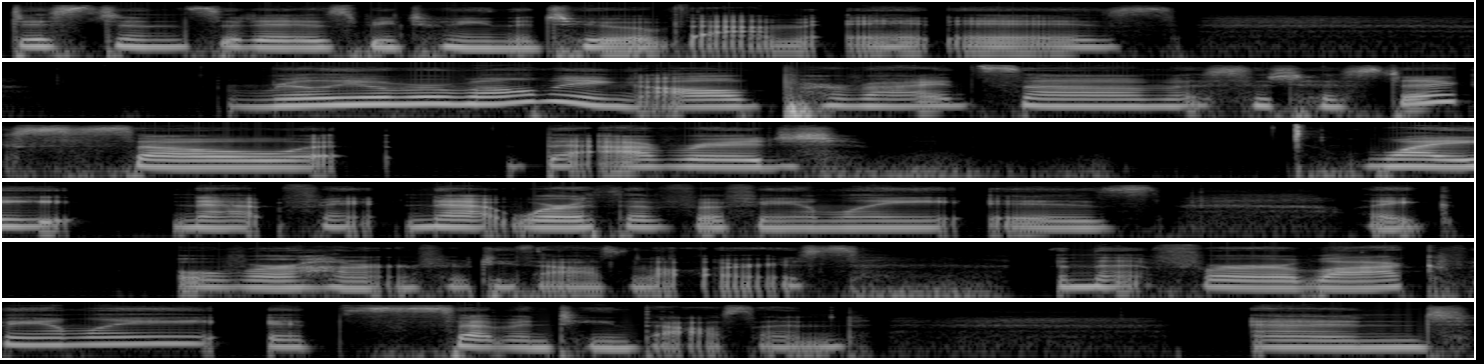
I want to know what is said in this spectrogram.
distance it is between the two of them. It is really overwhelming. I'll provide some statistics. So, the average white net fa- net worth of a family is like over $150,000. And that for a black family, it's 17,000. And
